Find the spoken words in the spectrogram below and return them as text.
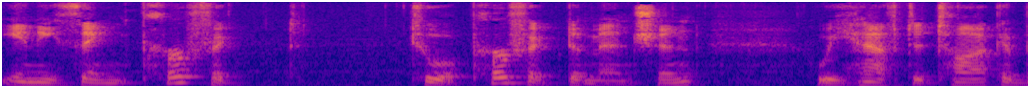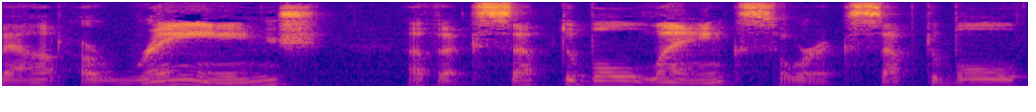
anything perfect to a perfect dimension, we have to talk about a range of acceptable lengths or acceptable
